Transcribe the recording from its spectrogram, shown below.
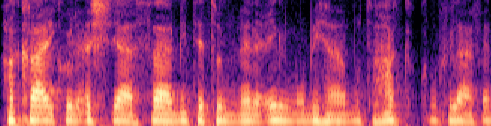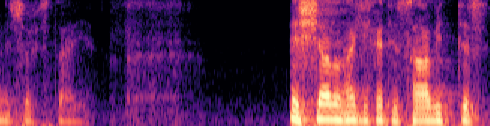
Hakaikul eşya thabitetun vel ilmu biha mutahakkikun hilafen sofistayye. Eşyanın hakikati sabittir.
